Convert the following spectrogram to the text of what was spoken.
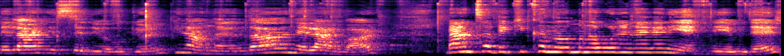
neler hissediyor bugün, planlarında neler var? Ben tabii ki kanalımın abonelerine niyetliyimdir.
